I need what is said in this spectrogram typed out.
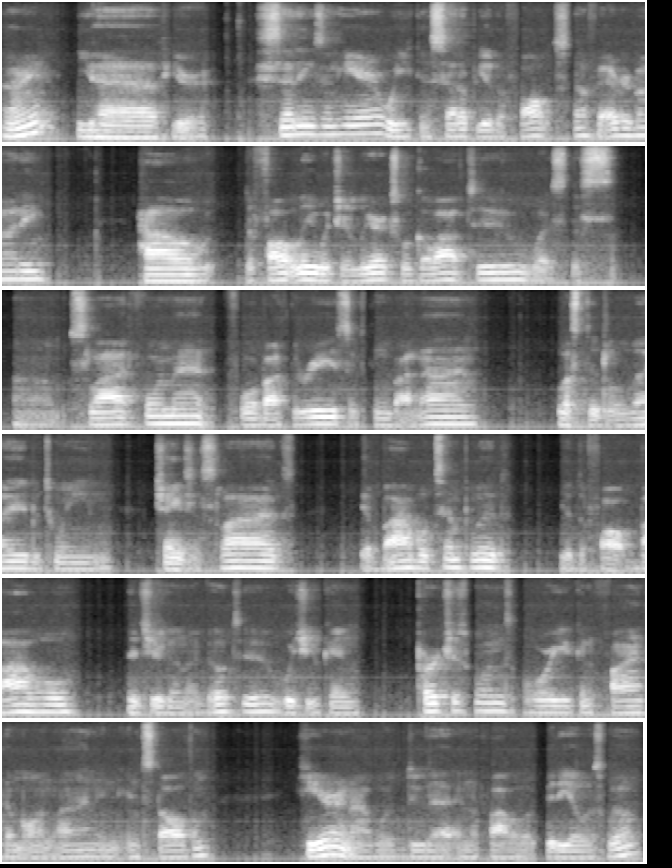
All right, you have your settings in here where you can set up your default stuff for everybody, how defaultly what your lyrics will go out to, what's the um, slide format, 4 by 3 16 by 9 what's the delay between changing slides, your Bible template, your default Bible that you're going to go to, which you can purchase ones or you can find them online and install them here, and I will do that in a follow-up video as well.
